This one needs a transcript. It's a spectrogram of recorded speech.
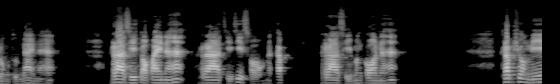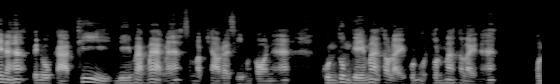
ลงทุนได้นะฮะราศีต่อไปนะฮะราศีที่สองนะครับ ราศีมังกรนะฮะครับช่วงนี้นะฮะเป็นโอกาสที่ดีมากๆนะฮะสำหรับชาวราศีมังกรนะฮะคุณทุ่มเทมากเท่าไหร่ คุณอดทนมากเท่าไหร่นะฮะผล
